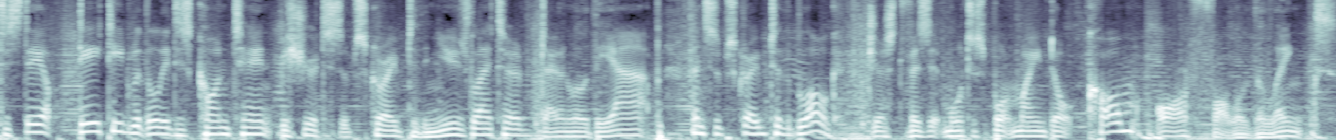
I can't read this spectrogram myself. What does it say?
To stay updated with the latest content, be sure to subscribe to the newsletter, download the app, and subscribe to the blog. Just visit motorsportmind.com or follow the links.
